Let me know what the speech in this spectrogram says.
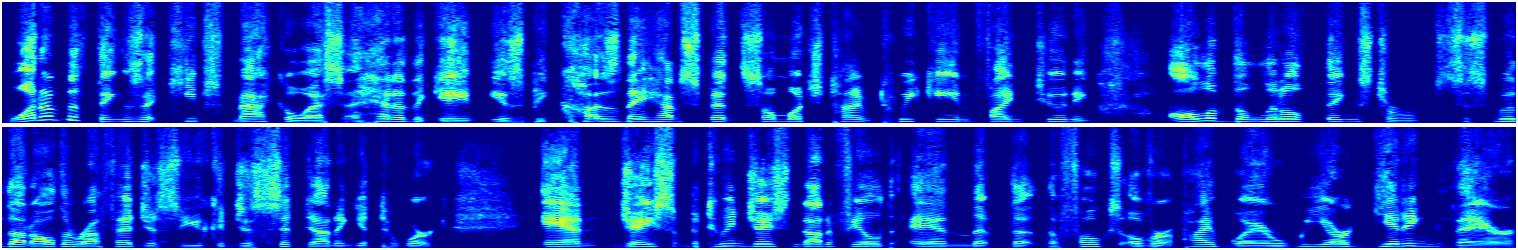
one of the things that keeps macOS ahead of the game is because they have spent so much time tweaking and fine tuning all of the little things to, to smooth out all the rough edges so you can just sit down and get to work. And Jason, between Jason Donenfeld and the, the, the folks over at Pipewire, we are getting there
